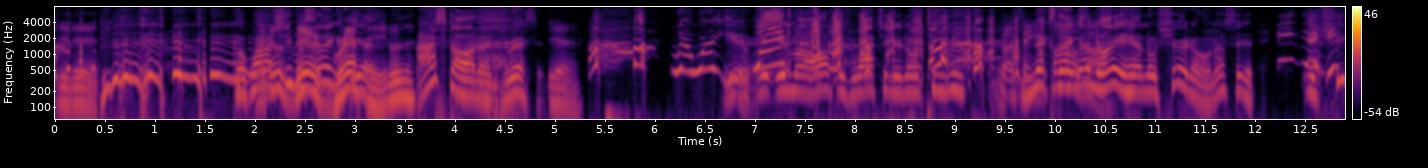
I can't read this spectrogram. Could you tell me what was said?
She did. Cause while It was she was very singing, breathy. yeah, It was- I started undressing. Yeah. Where were you? Yeah, in- in my office watching it on TV. Next thing I know, I ain't had no shirt on. I said, if she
